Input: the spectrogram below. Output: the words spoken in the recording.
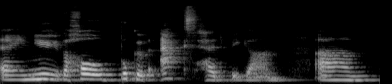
a new, the whole book of Acts had begun. Um,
